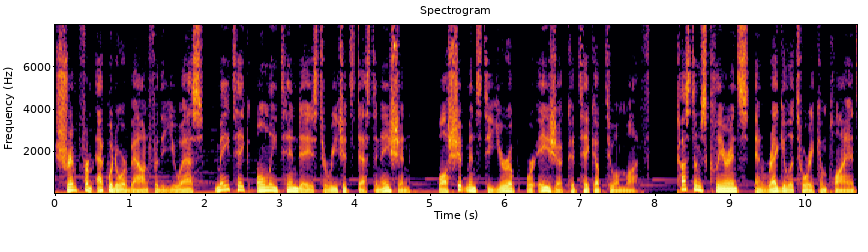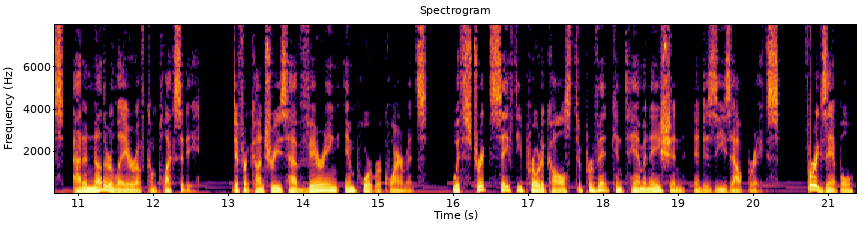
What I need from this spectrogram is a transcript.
shrimp from Ecuador bound for the US may take only 10 days to reach its destination, while shipments to Europe or Asia could take up to a month. Customs clearance and regulatory compliance add another layer of complexity. Different countries have varying import requirements, with strict safety protocols to prevent contamination and disease outbreaks. For example,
